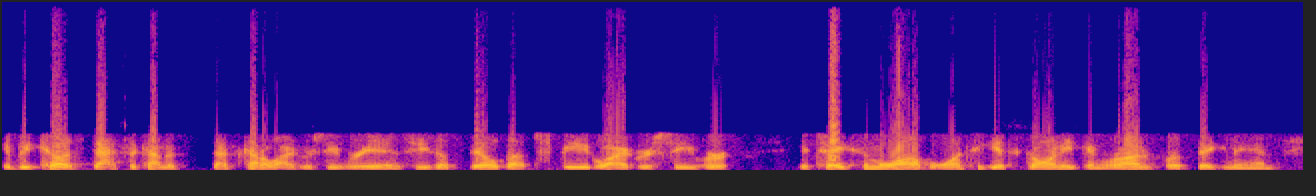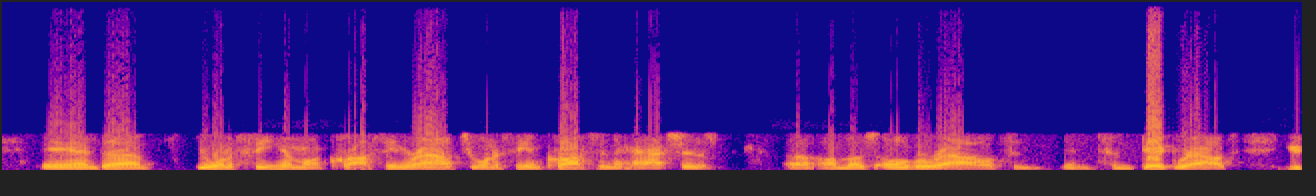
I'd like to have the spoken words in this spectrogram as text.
Because that's the kind of that's the kind of wide receiver he is. He's a build up speed wide receiver. It takes him a while, but once he gets going, he can run for a big man. And uh, you want to see him on crossing routes. You want to see him crossing the hashes uh, on those over routes and, and some dig routes. You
